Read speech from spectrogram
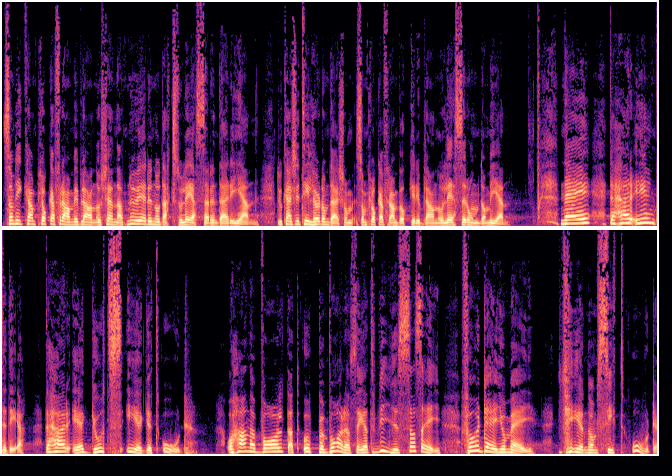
som vi kan plocka fram ibland och känna att nu är det nog dags att läsa den där igen. Du kanske tillhör de där som, som plockar fram böcker ibland och läser om dem igen. Nej, det här är inte det. Det här är Guds eget ord. Och han har valt att uppenbara sig, att visa sig för dig och mig genom sitt ord.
